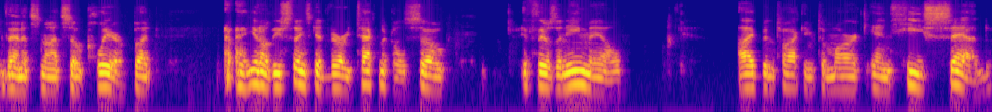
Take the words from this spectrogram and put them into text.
then it's not so clear. But you know, these things get very technical. So if there's an email, I've been talking to Mark, and he said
